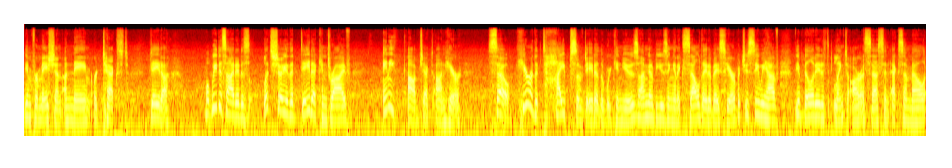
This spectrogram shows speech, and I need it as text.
information, a name or text data, what we decided is let's show you that data can drive any object on here. So here are the types of data that we can use. I'm going to be using an Excel database here, but you see we have the ability to link to RSS and XML,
